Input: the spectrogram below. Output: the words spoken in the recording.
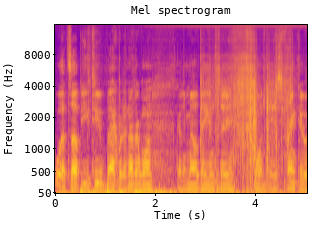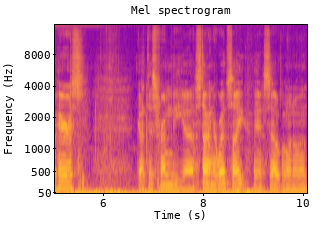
What's up YouTube? Back with another one. Got a mail day in today. This one is Franco Harris. Got this from the uh, Steiner website. They had a sale going on.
